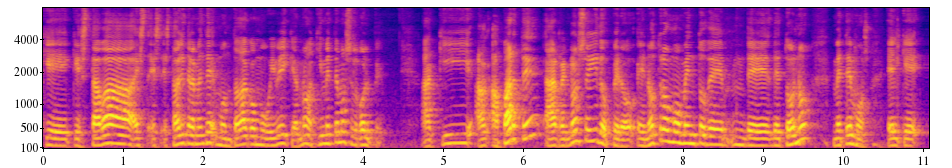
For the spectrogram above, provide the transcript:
que, que estaba, est- est- estaba literalmente montada con Movie Maker, ¿no? Aquí metemos el golpe. Aquí, aparte, a renglón seguido, pero en otro momento de, de- tono, metemos el que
